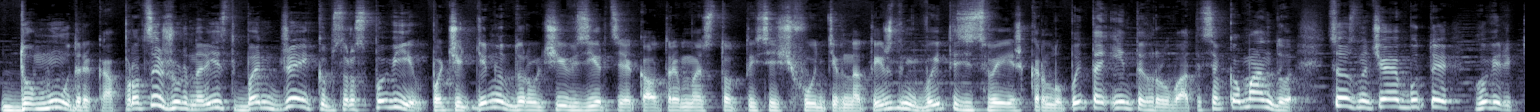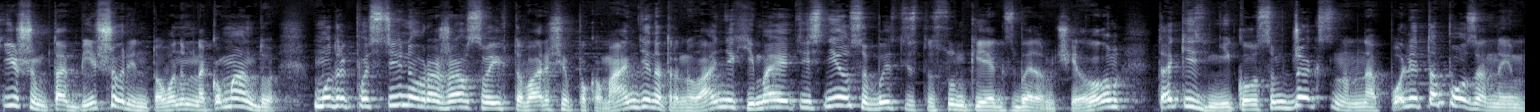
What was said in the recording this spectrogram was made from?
до мудрика. Про це журналіст Бен Джейкобс розповів. Почеттіно доручив зірці, яка отримує 100 тисяч фунтів на тиждень, вийти зі своєї шкарлупи та інтегруватися в команду. Це означає бути говіркішим та більш орієнтованим на команду. Мудрик постійно вражав своїх товаришів по команді на тренуваннях і має тісні особисті стосунки як з Беном Чілвелом, так і з Ніколасом Джексоном на полі та поза ним.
